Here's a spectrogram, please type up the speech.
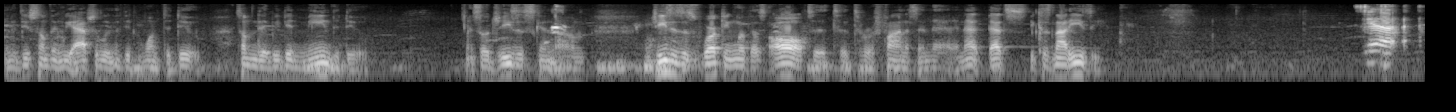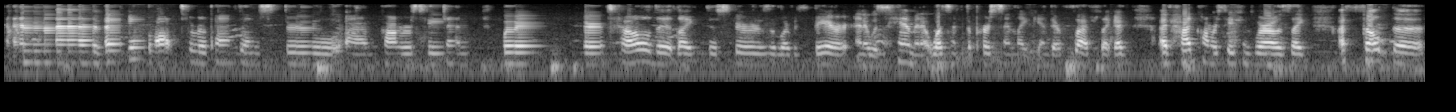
and to do something we absolutely didn't want to do, something that we didn't mean to do. And so Jesus can, um, Jesus is working with us all to, to, to refine us in that, and that that's because not easy. Yeah, and uh, I get brought to repentance through um, conversation where we're tell that like the spirit of the Lord was there and it was him and it wasn't the person like in their flesh. Like I've I've had conversations where I was like I felt the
